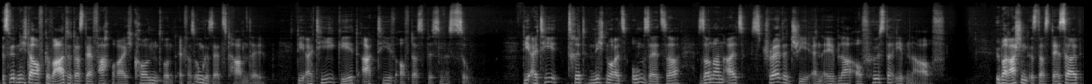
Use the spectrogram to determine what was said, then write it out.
Es wird nicht darauf gewartet, dass der Fachbereich kommt und etwas umgesetzt haben will. Die IT geht aktiv auf das Business zu. Die IT tritt nicht nur als Umsetzer, sondern als Strategy Enabler auf höchster Ebene auf. Überraschend ist das deshalb,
